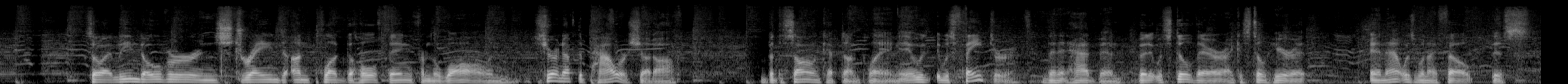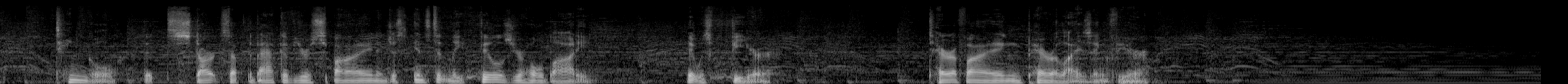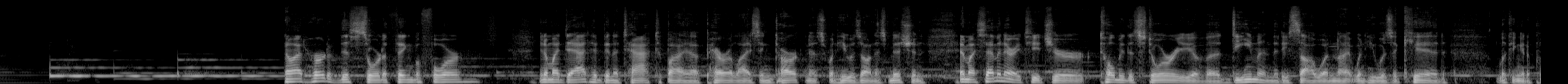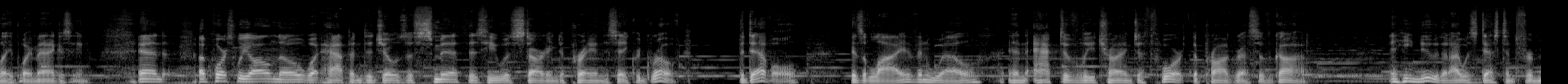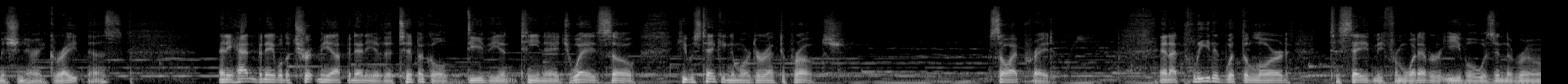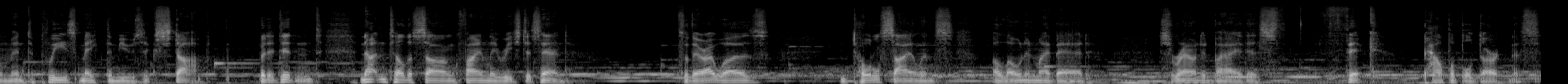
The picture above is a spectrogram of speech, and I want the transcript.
So I leaned over and strained to unplug the whole thing from the wall, and sure enough, the power shut off. But the song kept on playing. It was, it was fainter than it had been, but it was still there. I could still hear it. And that was when I felt this tingle that starts up the back of your spine and just instantly fills your whole body. It was fear. Terrifying, paralyzing fear. Now, I'd heard of this sort of thing before. You know, my dad had been attacked by a paralyzing darkness when he was on his mission, and my seminary teacher told me the story of a demon that he saw one night when he was a kid looking at a Playboy magazine. And of course, we all know what happened to Joseph Smith as he was starting to pray in the sacred grove. The devil is alive and well and actively trying to thwart the progress of God. And he knew that I was destined for missionary greatness. And he hadn't been able to trip me up in any of the typical deviant teenage ways, so he was taking a more direct approach. So I prayed. And I pleaded with the Lord to save me from whatever evil was in the room and to please make the music stop. But it didn't, not until the song finally reached its end. So there I was, in total silence, alone in my bed, surrounded by this thick, palpable darkness.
